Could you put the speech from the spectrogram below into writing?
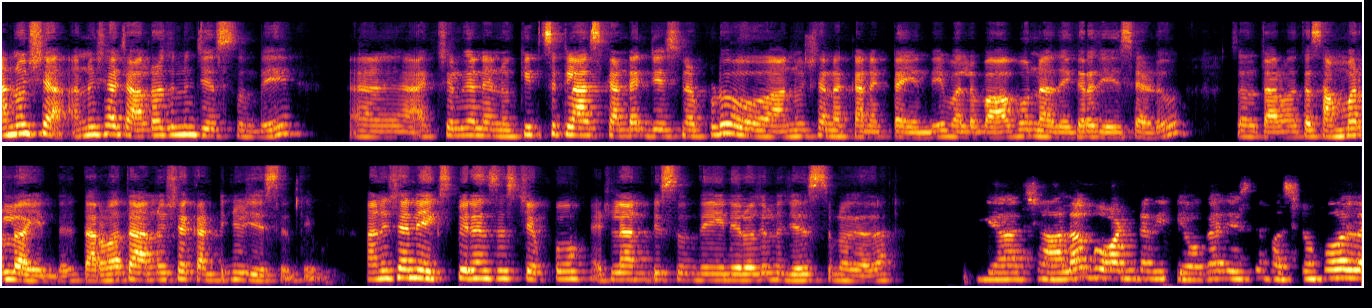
అనూష అనూష చాలా రోజుల నుంచి చేస్తుంది. యాక్చువల్గా నేను కిడ్స్ క్లాస్ కండక్ట్ చేసినప్పుడు అనూష నాకు కనెక్ట్ అయ్యింది. వాళ్ళ బాబు నా దగ్గర చేశాడు. సో తర్వాత summer లో అయింది. తర్వాత అనూష కంటిన్యూ చేసింది అనూష నీ ఎక్స్పీరియన్సెస్ చెప్పు. ఎట్లా అనిపిస్తుంది? ఇన్ని రోజులు నువ్వు చేస్తున్నావు కదా. యా చాలా బాగుంటది. యోగా చేస్తే ఫస్ట్ ఆఫ్ ఆల్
